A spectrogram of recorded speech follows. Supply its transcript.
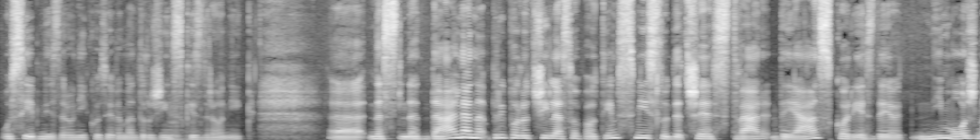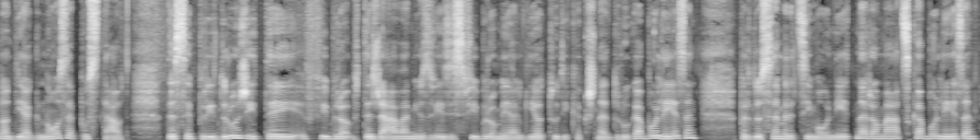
osebni zdravnik oziroma družinski zdravnik. Eh, nadaljna priporočila so pa v tem smislu, da če stvar dejansko res, da jo ni možno diagnoze postaviti, da se pridruži tej fibro, težavami v zvezi s fibromialgijo tudi kakšna druga bolezen, predvsem recimo unetna reumatska bolezen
